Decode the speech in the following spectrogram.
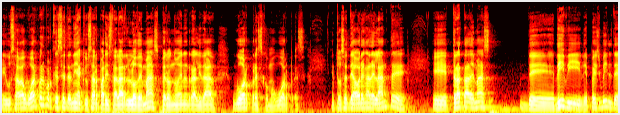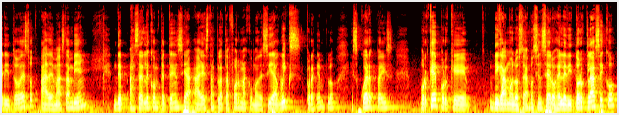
eh, usaba WordPress porque se tenía que usar para instalar lo demás, pero no era en realidad WordPress como WordPress. Entonces de ahora en adelante eh, trata además de Divi, de Page Builder y todo eso, además también de hacerle competencia a estas plataformas, como decía Wix, por ejemplo, Squarespace. ¿Por qué? Porque, digámoslo, seamos sinceros, el editor clásico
